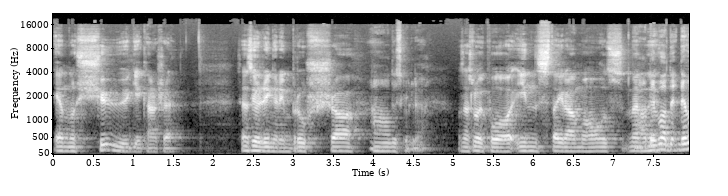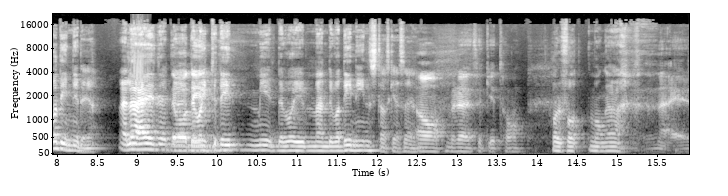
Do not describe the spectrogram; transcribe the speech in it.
1.20 kanske. Sen ska du ringa din brorsa. Ja det skulle jag. Och sen slår vi på Instagram och ha oss. Men, ja, det, var, det var din idé. Eller nej, det, det, var var, din. inte din... Det var ju, men det var din Insta ska jag säga. Ja, men det fick jag ta. Har du fått många... Nej,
